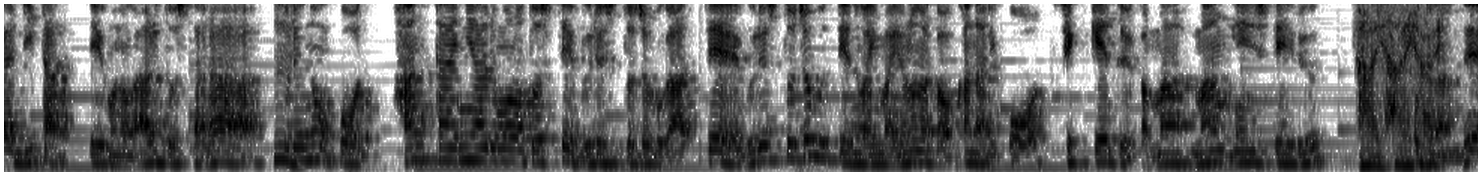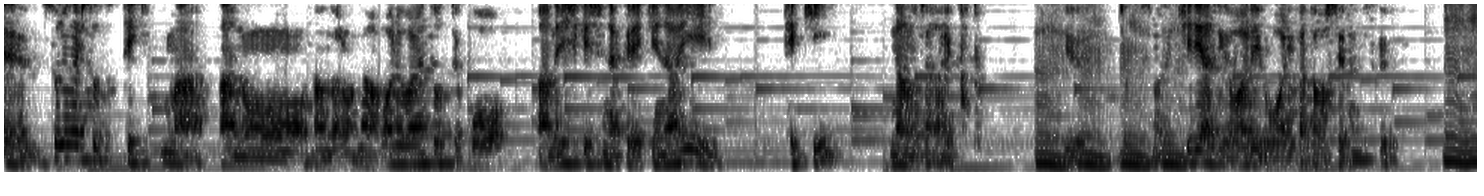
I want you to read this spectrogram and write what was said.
える利他っていうものがあるとしたら、それのこう、反対にあるものとしてブルシットジョブがあって、ブルシットジョブっていうのは今世の中をかなりこう、設計というか、ま、蔓延しているはいはいことなんで、それが一つ敵、まあ、あの、なんだろうな、我々にとってこう、あの、意識しなきゃいけない敵なのじゃないかと。いう、ちょっとすみません、切れ味が悪い終わり方をしてるんですけど。うんうんうんう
